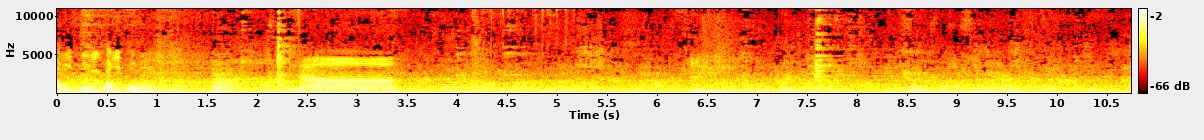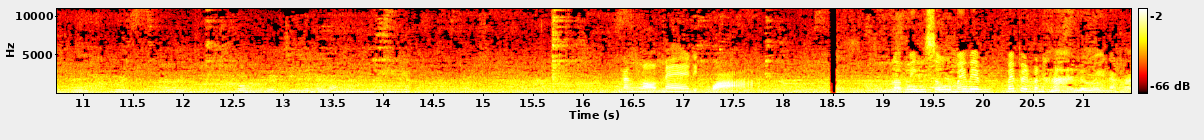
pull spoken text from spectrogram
ต้องอุ้มต้องอุ้มนะ นั่งรอแม่ดีกว่าสำหรับบิงซูไม่เป็นไม่เป็นปัญหาเลยนะคะ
